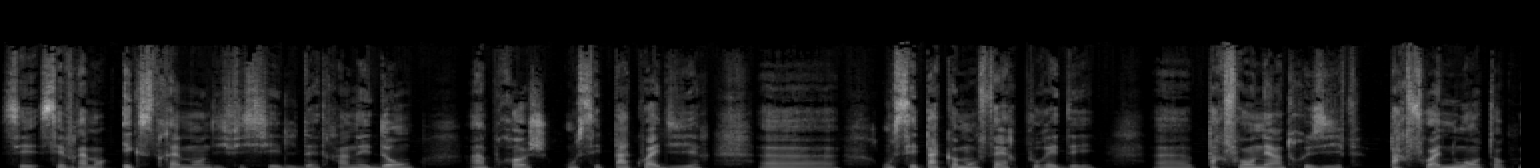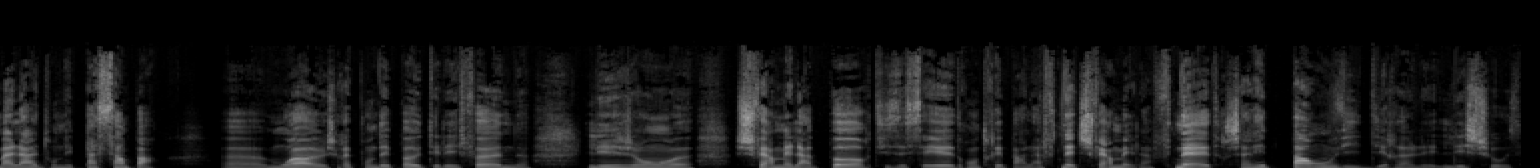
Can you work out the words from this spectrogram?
c'est vraiment extrêmement difficile d'être un aidant, un proche. On ne sait pas quoi dire, euh, on ne sait pas comment faire pour aider. Euh, parfois on est intrusif, parfois nous en tant que malades on n'est pas sympa. Euh, moi, je répondais pas au téléphone. Les gens, je fermais la porte, ils essayaient de rentrer par la fenêtre, je fermais la fenêtre. J'avais pas envie de dire les, les choses.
